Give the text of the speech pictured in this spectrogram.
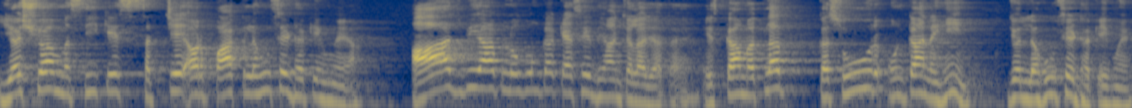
یشوا مسیح کے سچے اور پاک لہو سے ڈھکے ہوئے ہیں۔ آج بھی آپ لوگوں کا کیسے دھیان چلا جاتا ہے؟ اس کا مطلب قصور ان کا نہیں جو لہو سے ڈھکے ہوئے ہیں۔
